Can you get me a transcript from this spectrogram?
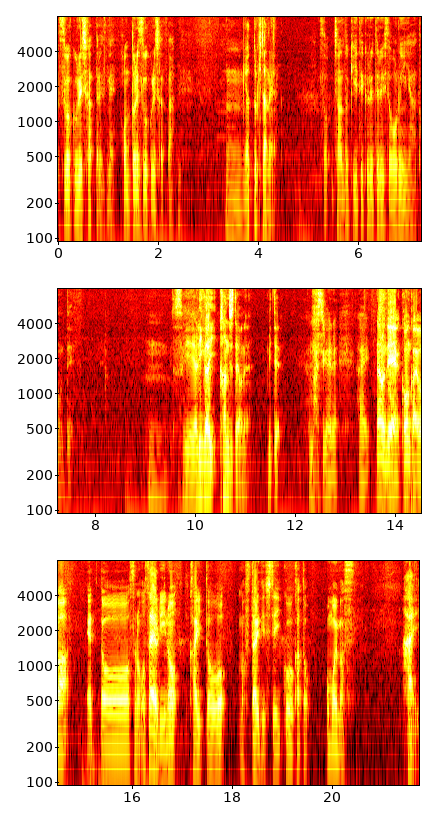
すごく嬉しかったですね。本当にすごく嬉しかった。うん、やっと来たね。そう、ちゃんと聞いてくれてる人おるんやと思って。すげえやりがい感じたよね。見て。間違いない。はい。なので、今回は、えっと、そのお便りの回答を、まあ、二人でしていこうかと思います。はい、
